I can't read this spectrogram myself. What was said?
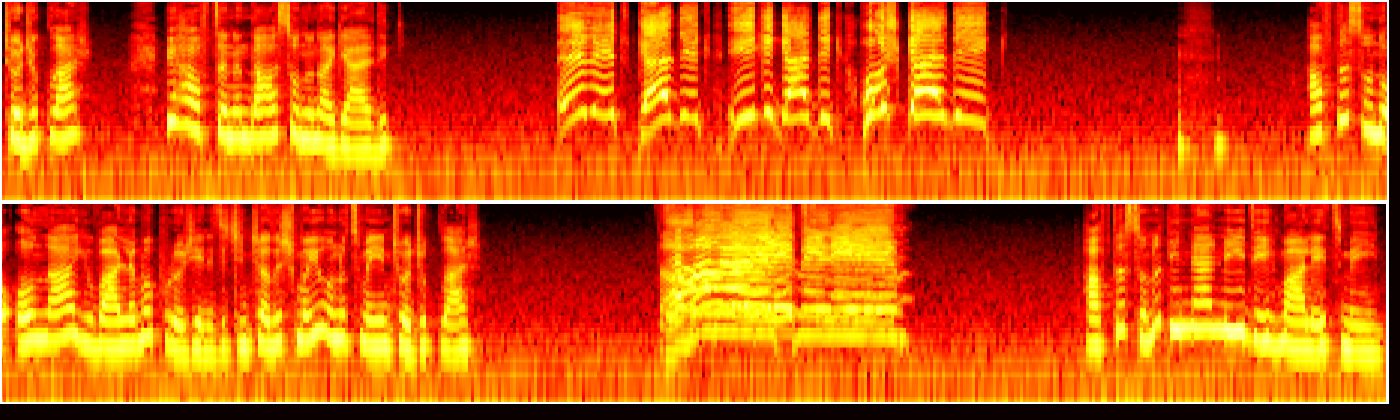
Çocuklar, bir haftanın daha sonuna geldik. Evet, geldik. İyi ki geldik. Hoş geldik. Hafta sonu onluğa yuvarlama projeniz için çalışmayı unutmayın çocuklar. Tamam öğretmenim. Hafta sonu dinlenmeyi de ihmal etmeyin.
